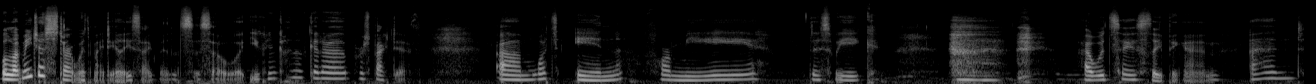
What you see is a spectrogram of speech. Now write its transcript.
well, let me just start with my daily segments so you can kind of get a perspective. Um, what's in for me this week? I would say sleeping in. And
